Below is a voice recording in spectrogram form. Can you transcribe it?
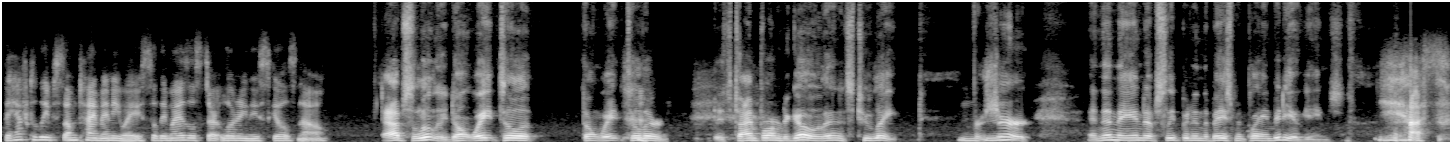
they have to leave sometime anyway, so they might as well start learning these skills now. Absolutely. Don't wait till it don't wait till they're it's time for them to go. Then it's too late for Mhm. sure. And then they end up sleeping in the basement playing video games. Yes.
